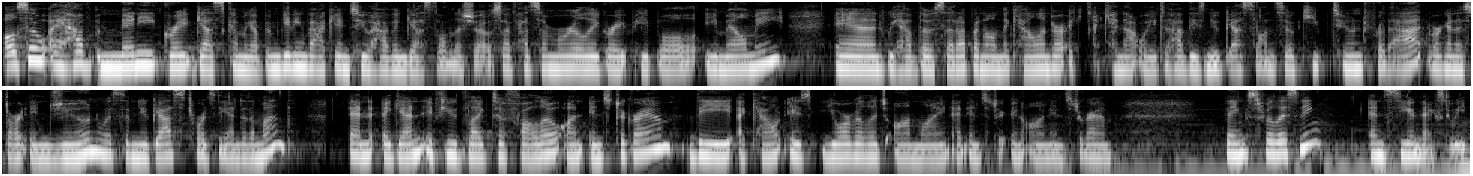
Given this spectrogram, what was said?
Also, I have many great guests coming up. I'm getting back into having guests on the show. So I've had some really great people email me, and we have those set up and on the calendar. I cannot wait to have these new guests on. So keep tuned for that. We're going to start in June with some new guests towards the end of the month. And again, if you'd like to follow on Instagram, the account is Your Village Online at Insta- on Instagram. Thanks for listening, and see you next week.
